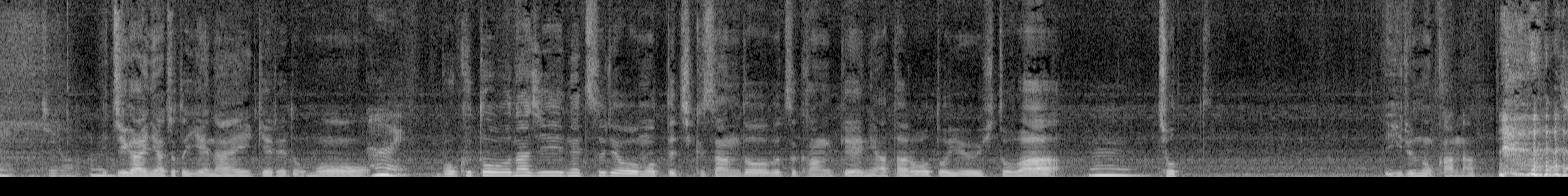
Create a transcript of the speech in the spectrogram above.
い、うん、一概にはちょっと言えないけれども、はい、僕と同じ熱量を持って畜産動物関係に当たろうという人は、うん、ちょっといるのかなって。いう感じ、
